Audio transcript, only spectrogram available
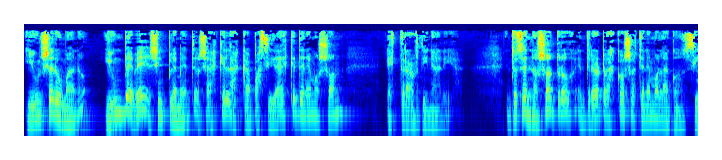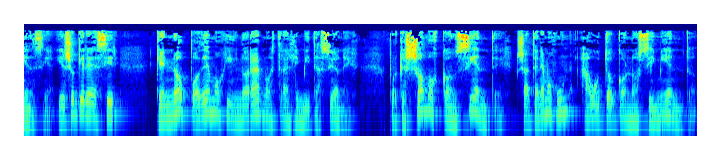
y un ser humano y un bebé simplemente, o sea, es que las capacidades que tenemos son extraordinarias. Entonces nosotros, entre otras cosas, tenemos la conciencia y eso quiere decir que no podemos ignorar nuestras limitaciones, porque somos conscientes, o sea, tenemos un autoconocimiento.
